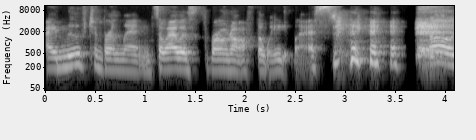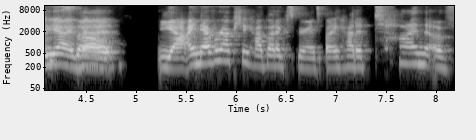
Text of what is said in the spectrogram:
I moved to Berlin, so I was thrown off the wait list. oh yeah, I so, bet. Yeah, I never actually had that experience, but I had a ton of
